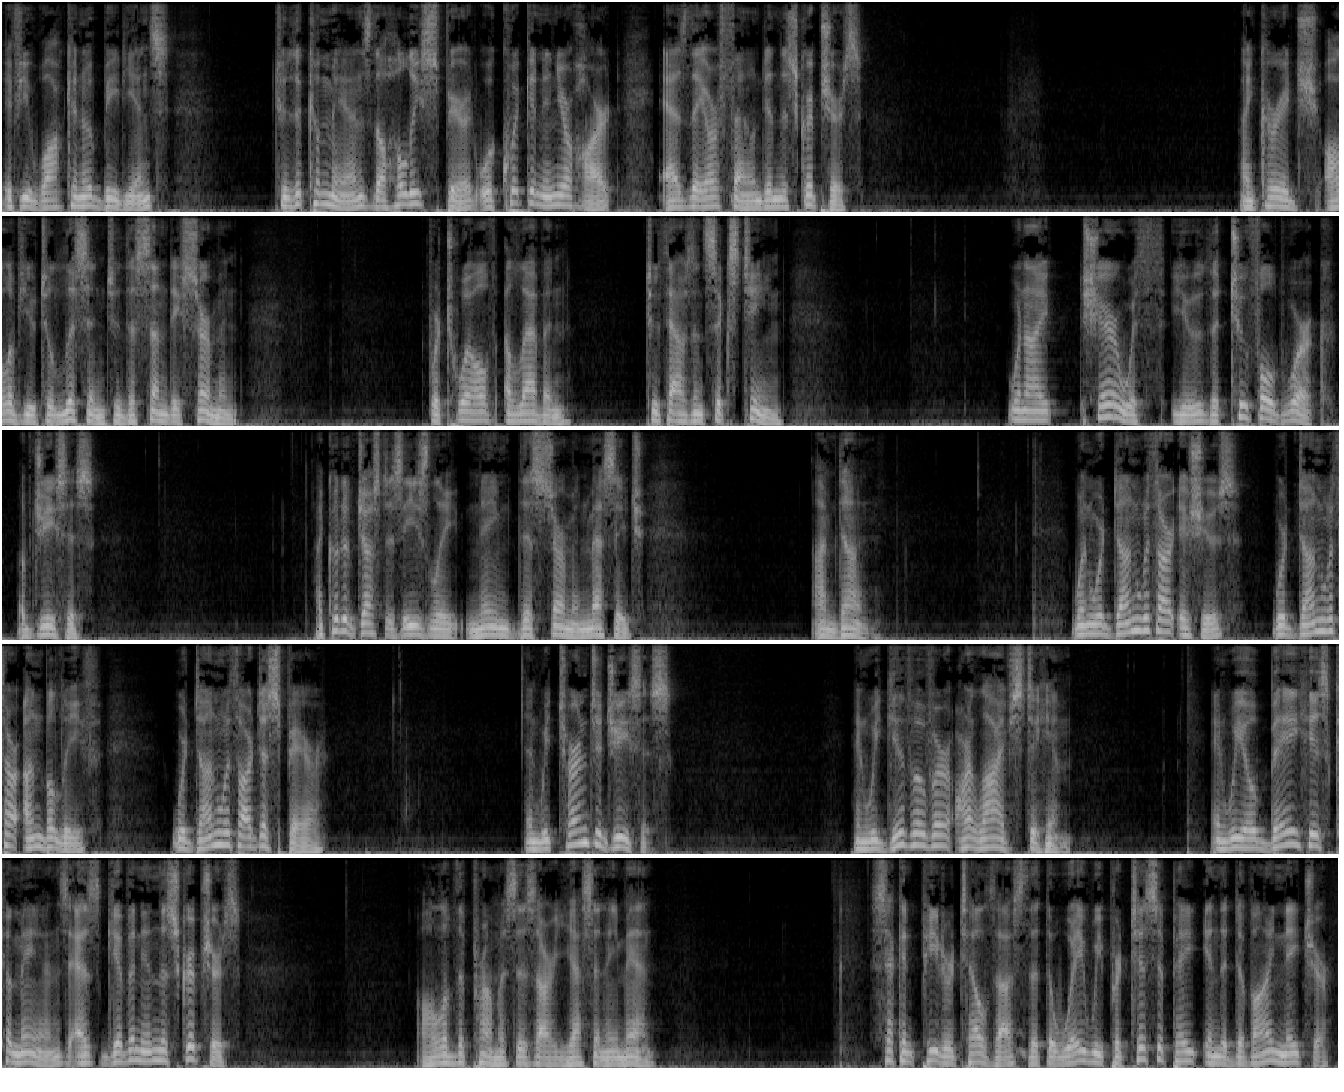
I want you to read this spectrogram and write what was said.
If you walk in obedience to the commands, the Holy Spirit will quicken in your heart as they are found in the Scriptures. I encourage all of you to listen to the Sunday sermon for 12 11 2016 when I share with you the twofold work of Jesus. I could have just as easily named this sermon message, I'm done. When we're done with our issues, we're done with our unbelief, we're done with our despair, and we turn to Jesus and we give over our lives to Him and we obey His commands as given in the Scriptures, all of the promises are yes and amen. Second Peter tells us that the way we participate in the divine nature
